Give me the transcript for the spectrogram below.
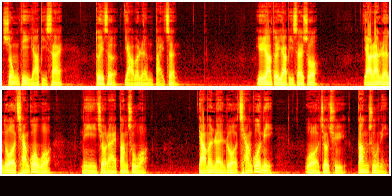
兄弟亚比筛对着亚文人摆阵。约押对亚比筛说：“亚兰人若强过我，你就来帮助我；亚门人若强过你，我就去帮助你。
